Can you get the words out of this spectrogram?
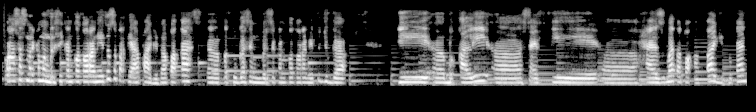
proses mereka membersihkan kotorannya itu seperti apa gitu. Apakah uh, petugas yang membersihkan kotoran itu juga dibekali uh, safety uh, hazmat atau apa gitu kan.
